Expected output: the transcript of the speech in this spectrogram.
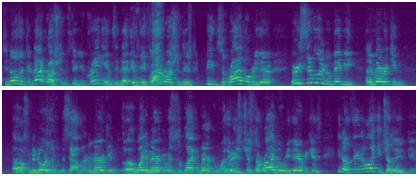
to know that they're not Russians, they're Ukrainians, and that if they fought a Right. Russian, there's going to be some rivalry there, very similar to maybe an American uh, from the north and from the south, or an American, uh, white American versus a black American, where there is just a rivalry there because you know they don't like each other. They- they-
